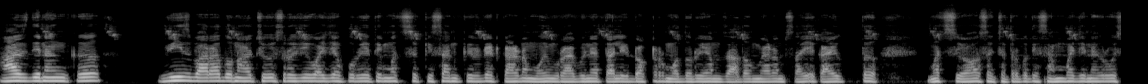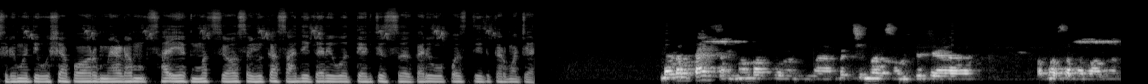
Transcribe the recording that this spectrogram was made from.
आज दिनांक वीस बारा दोन हजार चोवीस रोजी वैजापूर येथे मत्स्य किसान क्रेडिट कार्ड मोहीम राबविण्यात आली. Doctor Madhur M Jadhav madam सहाय्यक आयुक्त मत्स्य व्यवसाय छत्रपती संभाजीनगर व श्रीमती उषा पवार मॅडम सहाय्यक मत्स्य व्यवसाय विकास अधिकारी व त्यांचे सहकारी उपस्थित कर्मचारी. मॅडम काय सांगणार संस्थेच्या समस्यांबाबत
